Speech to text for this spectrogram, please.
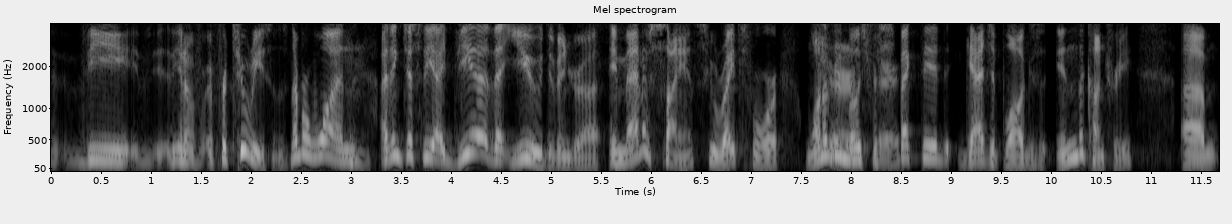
the, you know for, for two reasons. Number one, Mm-hmm. I think just the idea that you, Devindra, a man of science who writes for one of the most sure. respected gadget blogs in the country. Um,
